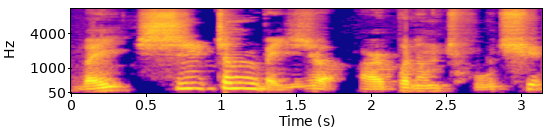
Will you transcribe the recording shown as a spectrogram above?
为湿蒸为热而不能除却。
